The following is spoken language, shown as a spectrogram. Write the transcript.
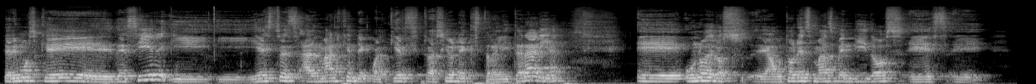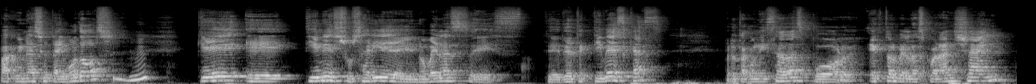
tenemos que decir, y, esto es al margen de cualquier situación extraliteraria, uno de los autores más vendidos es Paco Ignacio Taibo II que eh, tiene su serie de novelas este, detectivescas, protagonizadas por Héctor Velasco Shine,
